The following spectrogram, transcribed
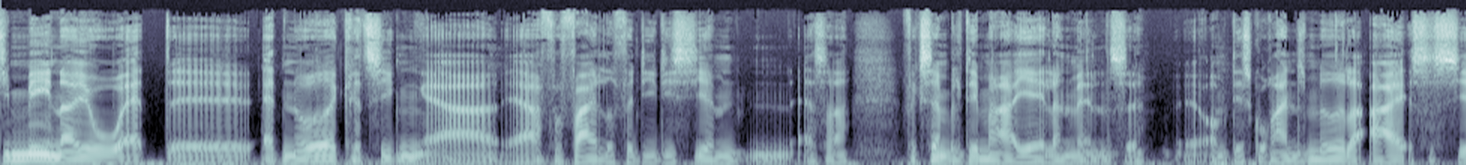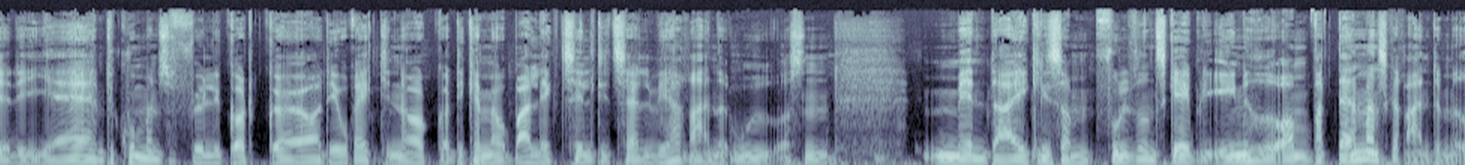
de mener jo, at, øh, at noget af kritikken er, er forfejlet, fordi de siger, at, altså, for eksempel det med arealanvendelse, øh, om det skulle regnes med eller ej, så siger de, ja, det kunne man selvfølgelig godt gøre, og det er jo rigtigt nok, og det kan man jo bare lægge til de tal, vi har regnet ud, og sådan men der er ikke ligesom fuld videnskabelig enighed om, hvordan man skal regne det med.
